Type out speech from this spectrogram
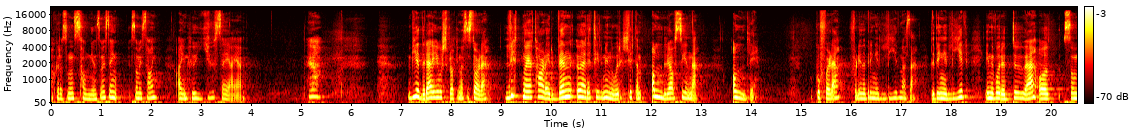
Akkurat som den sangen som vi sang. I am who you say I am. Ja. Videre i ordspråkene så står det Lytt når jeg taler, vend øret til mine ord, slipp dem aldri av syne. Aldri. Og hvorfor det? Fordi det bringer liv med seg. Det bringer liv inn i våre døde og som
